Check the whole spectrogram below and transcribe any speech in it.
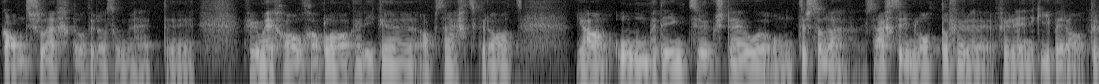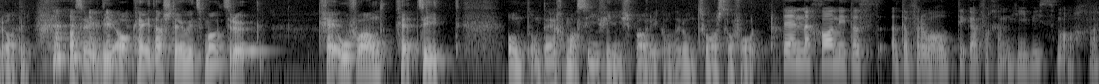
ganz schlecht, oder? Also man hat äh, viel mehr Kalkablagerungen ab 60 Grad ja, unbedingt zurückstellen. Und das ist so ein Sechser im Lotto für, für einen Energieberater. Oder? Also irgendwie, okay, das stelle ich jetzt mal zurück. Kein Aufwand, keine Zeit und, und echt massive Einsparung. Oder? Und zwar sofort. Dann kann ich das der Verwaltung einfach einen Hinweis machen.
